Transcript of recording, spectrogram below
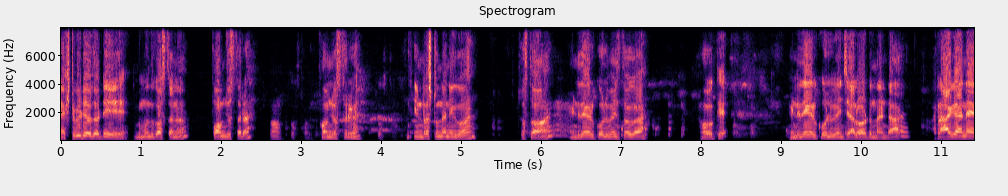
నెక్స్ట్ వీడియో తోటి ముందుకు వస్తాను. ఫామ్ చూస్తారా? ఫామ్ చూస్తారుగా? ఇంట్రెస్ట్ ఉందా నీకు? చూస్తావా? ఇంటి దగ్గర కోళ్ళు పెంచుతావుగా? ఓకే. ఇంటి దగ్గర కోళ్ళు పెంచే అలవాటు ఉందంట. రాగానే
